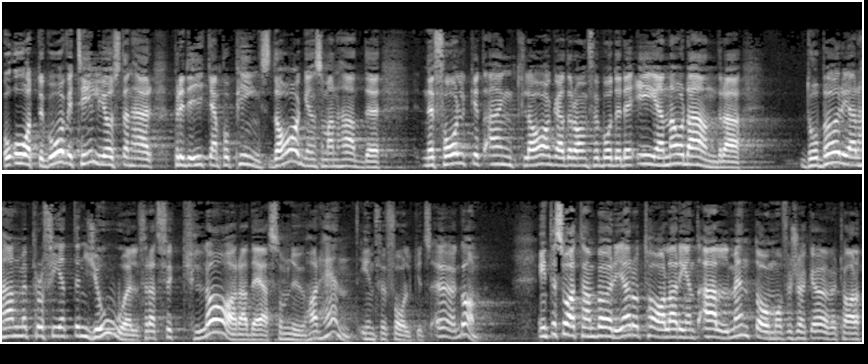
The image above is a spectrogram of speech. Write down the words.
Och återgår vi till just den här predikan på pingstdagen som han hade, när folket anklagade dem för både det ena och det andra, då börjar han med profeten Joel för att förklara det som nu har hänt inför folkets ögon. Inte så att han börjar och talar rent allmänt om och försöker övertala,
